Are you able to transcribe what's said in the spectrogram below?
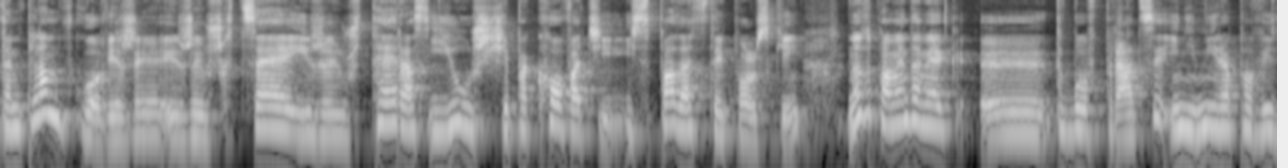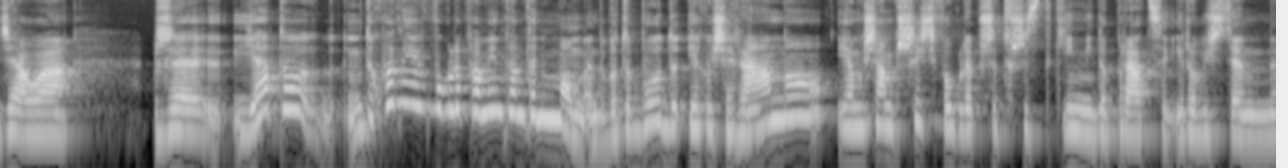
ten plan w głowie, że, że już chcę i że już teraz i już się pakować i, i spadać z tej Polski, no to pamiętam, jak yy, to było w pracy i Nimira powiedziała, że ja to dokładnie w ogóle pamiętam ten moment, bo to było jakoś rano, ja musiałam przyjść w ogóle przed wszystkimi do pracy i robić ten,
